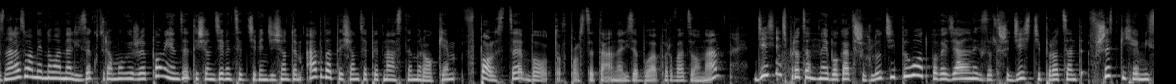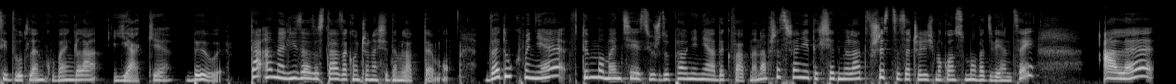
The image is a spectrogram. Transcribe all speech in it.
Znalazłam jedną analizę, która mówi, że pomiędzy 1990 a 2015 rokiem w Polsce, bo to w Polsce ta analiza była prowadzona, 10% najbogatszych ludzi było odpowiedzialnych za 30% wszystkich emisji dwutlenku węgla, jakie były. Ta analiza została zakończona 7 lat temu. Według mnie w tym momencie jest już zupełnie nieadekwatna. Na przestrzeni tych 7 lat wszyscy zaczęliśmy konsumować więcej, ale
